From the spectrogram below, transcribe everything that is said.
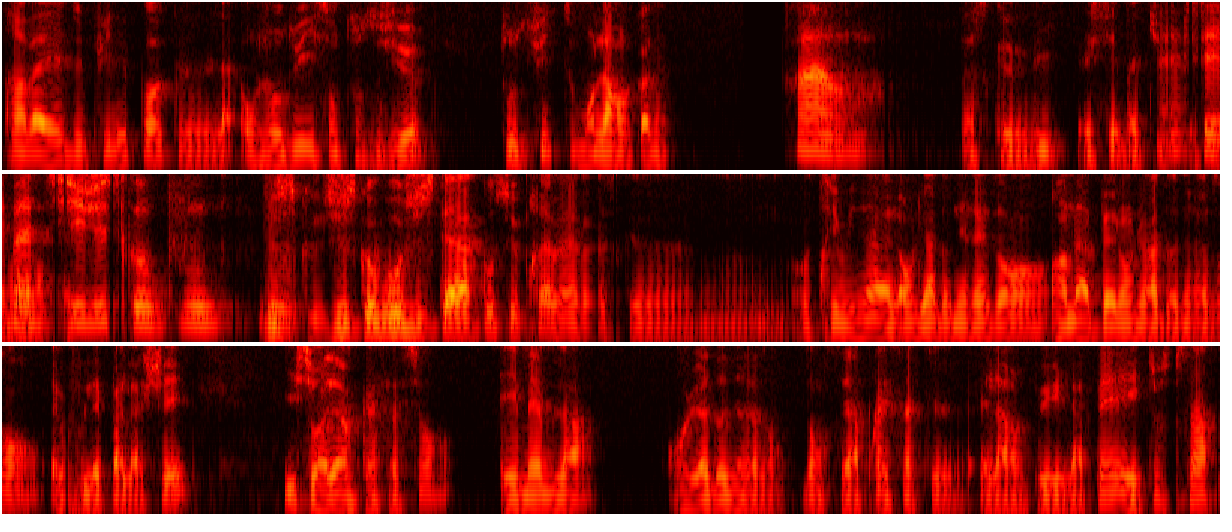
travaillaient depuis l'époque, euh, aujourd'hui, ils sont tous vieux. Tout de suite, tout le monde la reconnaît. Waouh, Parce que oui, elle s'est battue. elle s'est battue jusqu'au bout. Mm. Jusqu'- Jusqu'au bout, jusqu'à la Cour suprême, hein, parce que hum, au tribunal, on lui a donné raison. En appel, on lui a donné raison. Elle ne voulait pas lâcher. Ils sont allés en cassation. Et même là, on lui a donné raison. Donc, c'est après ça qu'elle a un peu eu la paix. Et tout ça,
